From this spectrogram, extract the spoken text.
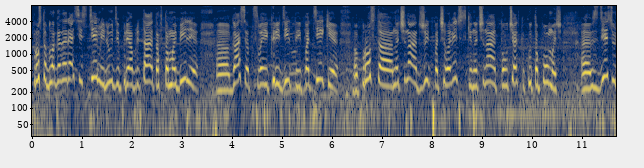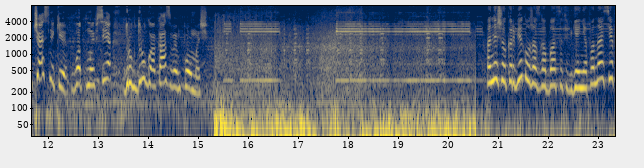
Просто благодаря системе люди приобретают автомобили, э, гасят свои кредиты, ипотеки, э, просто начинают жить по-человечески, начинают получать какую-то помощь. Э, Здесь участники, вот мы все друг другу оказываем помощь. Анна Шелкарбек, Лжас Габасов, Евгений Афанасьев,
